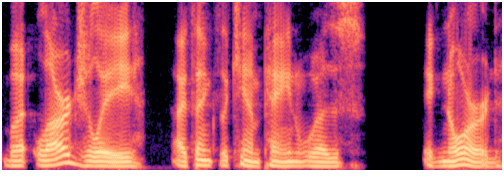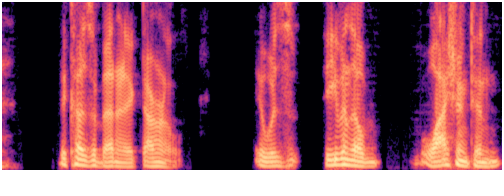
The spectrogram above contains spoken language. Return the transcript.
but largely, I think the campaign was ignored because of Benedict Arnold. It was even though Washington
